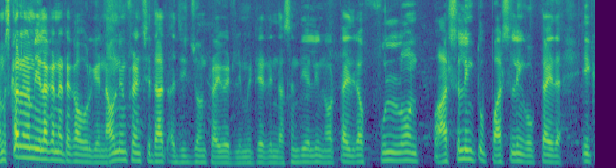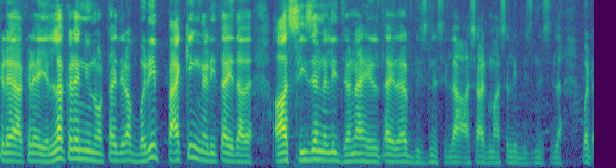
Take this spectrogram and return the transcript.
ನಮಸ್ಕಾರ ನಮ್ಮ ಎಲ್ಲ ಕರ್ನಾಟಕ ಅವ್ರಿಗೆ. ನಾವು ನಿಮ್ಮ friends Siddharth Ajith zone private ಲಿಮಿಟೆಡಿಂದ ಸಂಧಿಯಲ್ಲಿ ನೋಡ್ತಾ ಇದ್ದೀರಾ. ಫುಲ್ ಲೋನ್ ಪಾರ್ಸಲಿಂಗ್ ಟು ಪಾರ್ಸಲಿಂಗ್ ಹೋಗ್ತಾ ಇದೆ. ಈ ಕಡೆ, ಆ ಕಡೆ, ಎಲ್ಲ ಕಡೆ ನೀವು ನೋಡ್ತಾ ಇದ್ದೀರಾ. ಬರೀ ಪ್ಯಾಕಿಂಗ್ ನಡೀತಾ ಇದ್ದಾವೆ. ಆ ಸೀಸನಲ್ಲಿ ಜನ ಹೇಳ್ತಾ ಇದ್ದಾರೆ ಬಿಸ್ನೆಸ್ ಇಲ್ಲ ಆಷಾಢ ಮಾಸಲ್ಲಿ ಬಿಸ್ನೆಸ್ ಇಲ್ಲ. ಬಟ್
